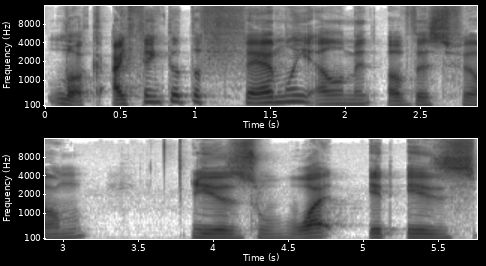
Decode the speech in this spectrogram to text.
look, I think that the family element of this film is what it is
